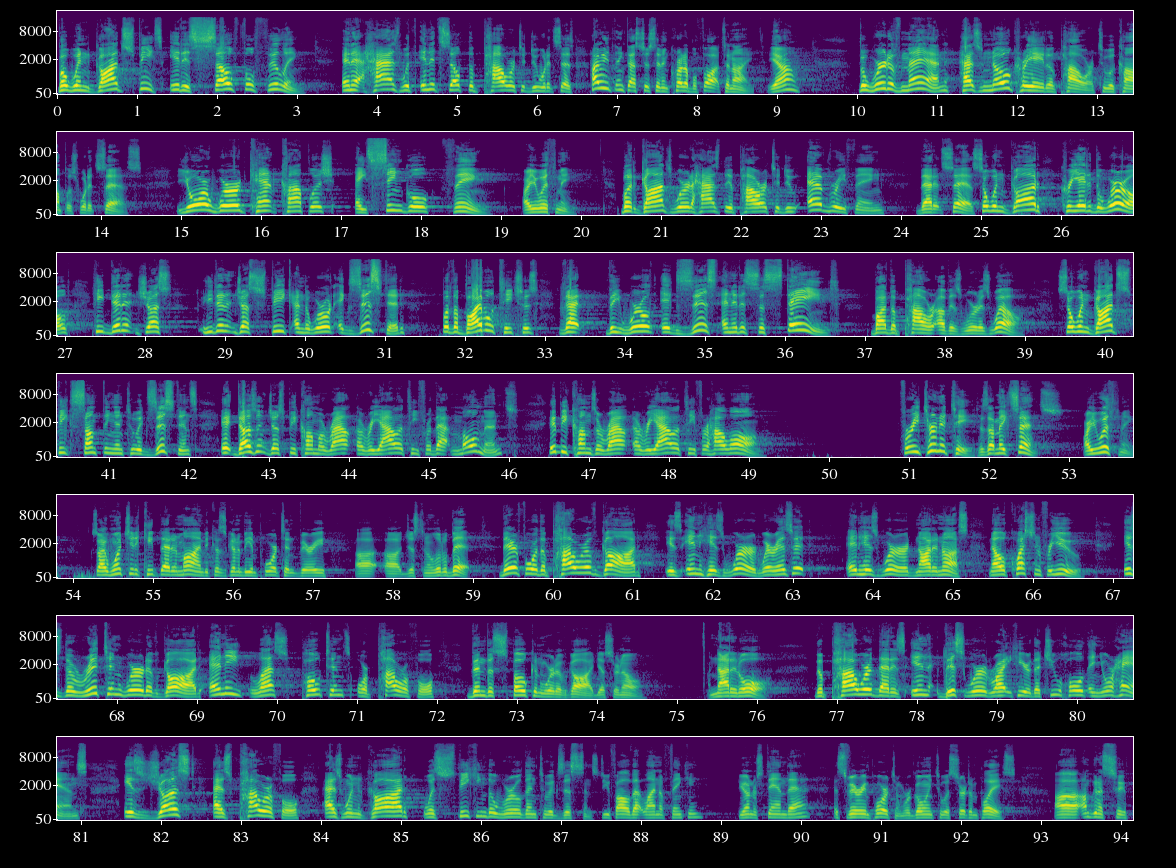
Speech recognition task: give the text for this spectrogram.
But when God speaks, it is self fulfilling and it has within itself the power to do what it says. How do you think that's just an incredible thought tonight? Yeah? The word of man has no creative power to accomplish what it says. Your word can't accomplish a single thing. Are you with me? But God's word has the power to do everything that it says. So when God created the world, he didn't just he didn't just speak and the world existed, but the Bible teaches that the world exists and it is sustained by the power of His Word as well. So when God speaks something into existence, it doesn't just become a, ra- a reality for that moment, it becomes a, ra- a reality for how long? For eternity. Does that make sense? Are you with me? So I want you to keep that in mind because it's going to be important very uh, uh, just in a little bit. Therefore, the power of God is in His Word. Where is it? In His Word, not in us. Now, a question for you Is the written Word of God any less potent or powerful than the spoken Word of God? Yes or no? Not at all. The power that is in this word right here that you hold in your hands is just as powerful as when God was speaking the world into existence. Do you follow that line of thinking? Do you understand that? It's very important. We're going to a certain place. Uh, I'm going to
